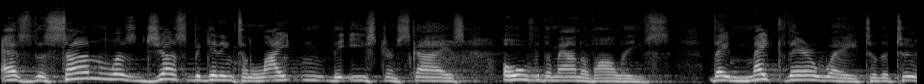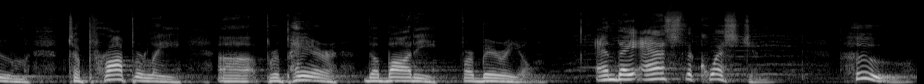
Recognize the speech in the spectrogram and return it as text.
as the sun was just beginning to lighten the eastern skies over the Mount of Olives, they make their way to the tomb to properly uh, prepare the body for burial. And they ask the question who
